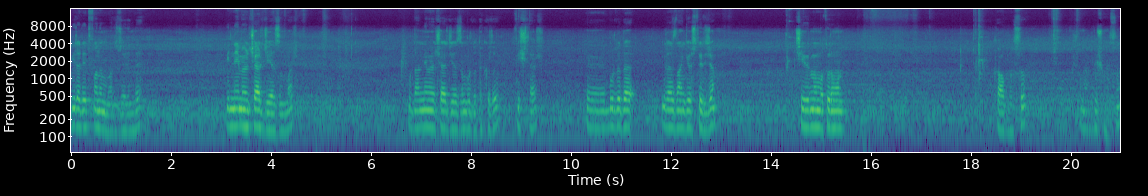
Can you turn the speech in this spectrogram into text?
Bir adet fanım var üzerinde. Bir nem ölçer cihazım var. Buradan nem ölçer cihazım burada takılı. Fişler. Ee, burada da birazdan göstereceğim. Çevirme motorumun kablosu. Şunlar düşmesin.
